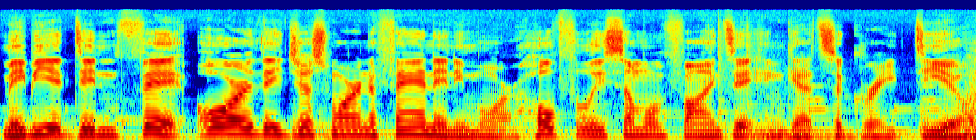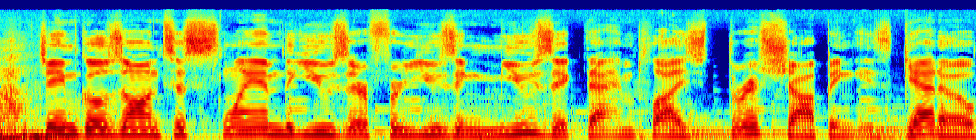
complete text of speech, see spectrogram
Maybe it didn't fit, or they just weren't a fan anymore. Hopefully, someone finds it and gets a great deal. James goes on to slam the user for using music that implies thrift shopping is ghetto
